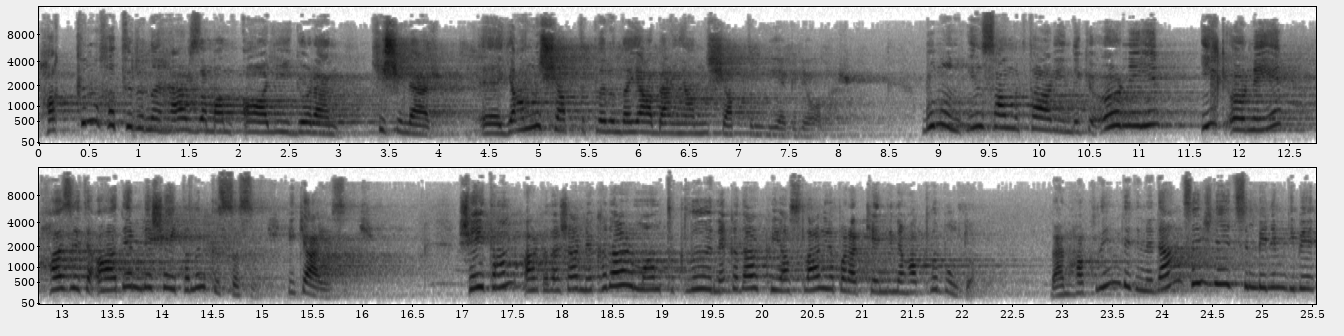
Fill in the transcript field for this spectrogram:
hakkın hatırını her zaman âli gören kişiler e, yanlış yaptıklarında ya ben yanlış yaptım diyebiliyorlar. Bunun insanlık tarihindeki örneği ilk örneği Hazreti Adem ile şeytanın kıssasıdır, hikayesidir. Şeytan arkadaşlar ne kadar mantıklı, ne kadar kıyaslar yaparak kendini haklı buldu. Ben haklıyım dedi. Neden secde etsin benim gibi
